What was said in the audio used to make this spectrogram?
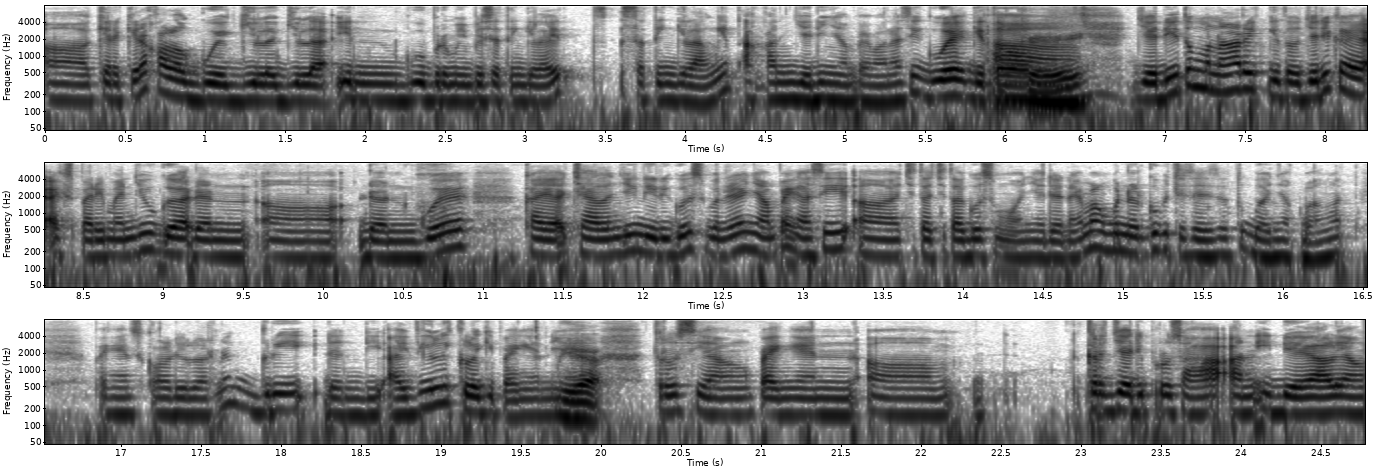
eh, kira-kira kalau gue gila-gilain gue bermimpi setinggi langit setinggi langit akan jadi nyampe mana sih gue gitu. Oke. jadi itu menarik gitu. Jadi kayak eksperimen juga dan eh, dan gue kayak challenging diri gue sebenarnya nyampe gak sih eh, cita-cita gue semuanya. Dan emang bener gue bercita-cita tuh banyak banget. Pengen sekolah di luar negeri dan di Ivy League lagi pengennya. Iya. terus yang pengen em, kerja di perusahaan ideal yang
